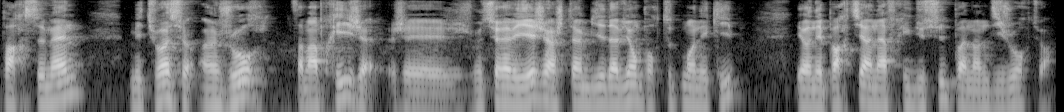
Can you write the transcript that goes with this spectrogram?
par semaine. Mais tu vois, sur un jour, ça m'a pris. Je me suis réveillé, j'ai acheté un billet d'avion pour toute mon équipe et on est parti en Afrique du Sud pendant 10 jours. Tu vois.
